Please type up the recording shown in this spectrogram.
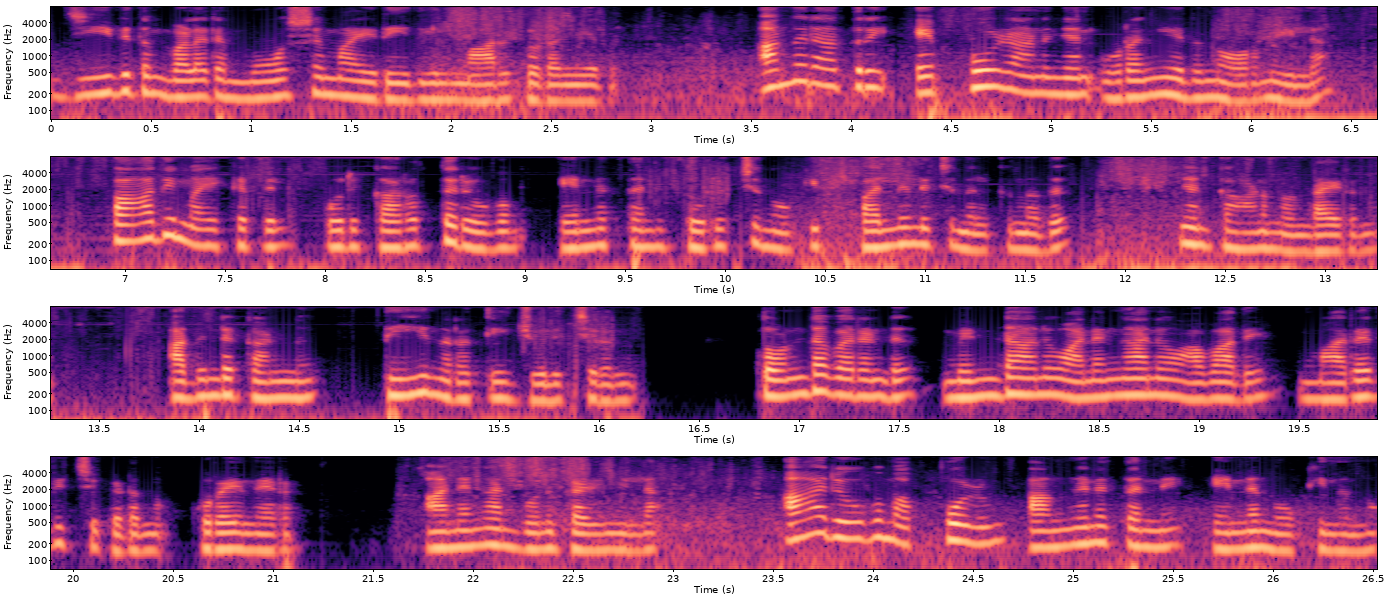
ജീവിതം വളരെ മോശമായ രീതിയിൽ മാറി തുടങ്ങിയത് അന്ന് രാത്രി എപ്പോഴാണ് ഞാൻ ഉറങ്ങിയതെന്ന് ഓർമ്മയില്ല. പാതി മയക്കത്തിൽ ഒരു കറുത്ത രൂപം എന്നെ തന്നെ തുറച്ചു നോക്കി പല്ലിളിച്ചു നിൽക്കുന്നത് ഞാൻ കാണുന്നുണ്ടായിരുന്നു. അതിന്റെ കണ്ണ് തീ നിറത്തിൽ ജ്വലിച്ചിരുന്നു. തൊണ്ട വരണ്ട് മിണ്ടാനോ അനങ്ങാനോ ആവാതെ മരവിച്ചു കിടന്നു കുറേ നേരം. അനങ്ങാൻ പോലും കഴിഞ്ഞില്ല. ആ രൂപം അപ്പോഴും അങ്ങനെ തന്നെ എന്നെ നോക്കി നിന്നു.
